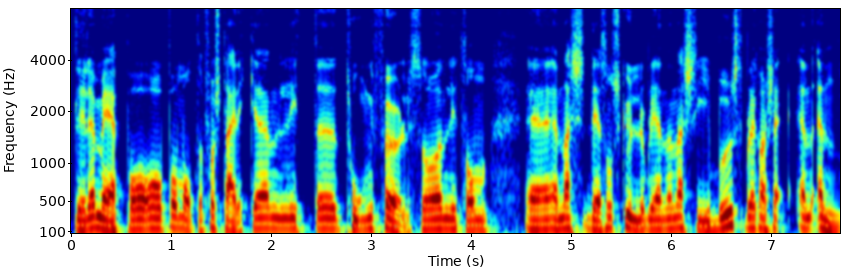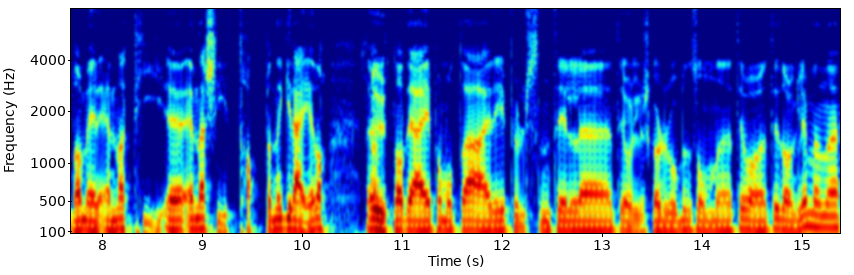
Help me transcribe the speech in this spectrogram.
ytterligere med på å på en måte forsterke en litt uh, tung følelse og en litt sånn uh, Det som skulle bli en energiboost, ble kanskje en enda mer energi, uh, energitappende greie. da ja. Uten at jeg på en måte er i pulsen til, til Oilers-garderoben sånn til, til, daglig. Men,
